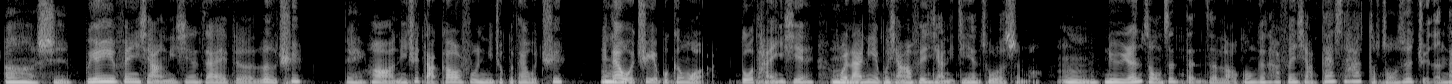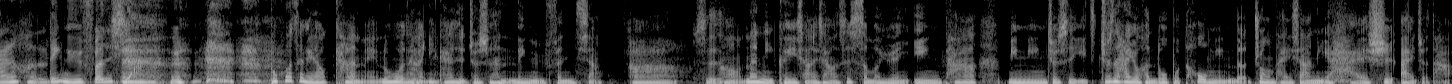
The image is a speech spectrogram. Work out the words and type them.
啊，是不愿意分享你现在的乐趣。对，哈，你去打高尔夫，你就不带我去，你带我去也不跟我。多谈一些，回来你也不想要分享你今天做了什么。嗯，女人总是等着老公跟她分享，但是她总总是觉得男人很吝于分享。不过这个要看呢、欸，如果他一开始就是很吝于分享、嗯、啊，是好，那你可以想一想是什么原因？他明明就是已，就是他有很多不透明的状态下，你还是爱着他。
